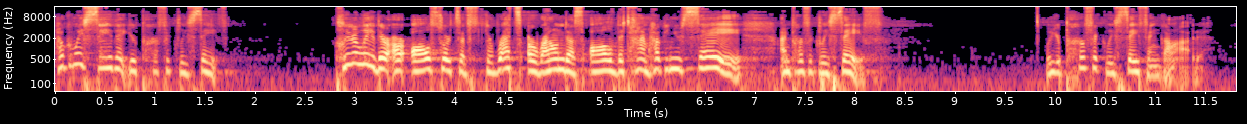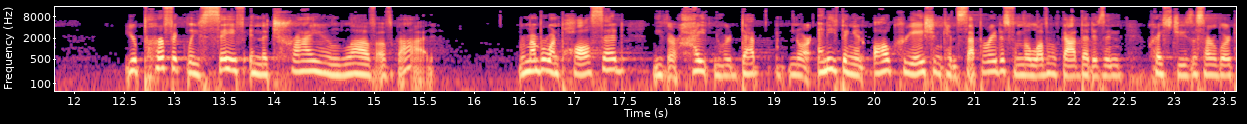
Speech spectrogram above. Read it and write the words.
How can we say that you're perfectly safe? Clearly, there are all sorts of threats around us all the time. How can you say, I'm perfectly safe? Well, you're perfectly safe in God. You're perfectly safe in the triune love of God. Remember when Paul said, Neither height nor depth nor anything in all creation can separate us from the love of God that is in Christ Jesus our Lord?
